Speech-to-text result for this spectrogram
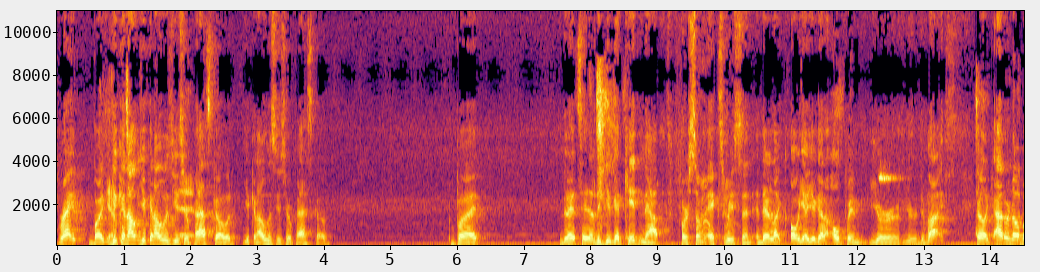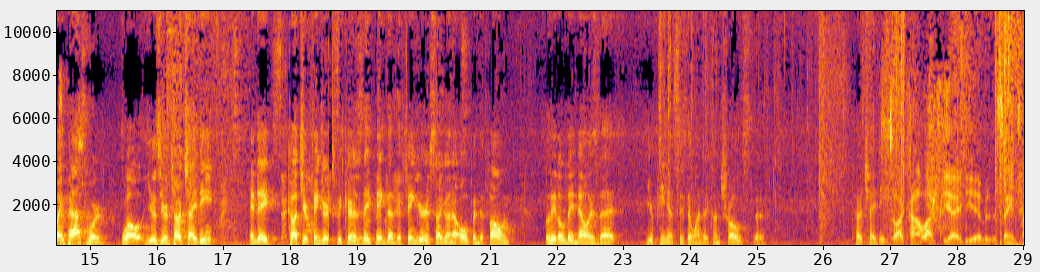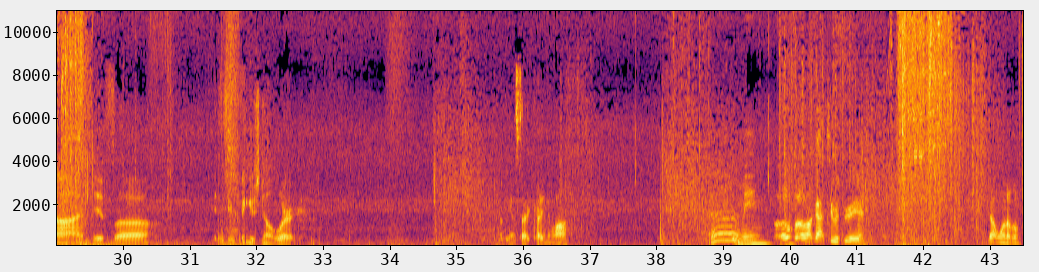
Right, but Yeah, you can al- you can always use your passcode. You can always use your passcode. But let's say that you get kidnapped for some X reason, and they're like, "Oh yeah, you gotta open your your device." They're like, "I don't know my password." Well, use your Touch ID, and they cut your fingers because they think that the fingers are gonna open the phone. Little they know is that your penis is the one that controls the Touch ID. So I kind of like the idea, but at the same time, if uh, if your fingers don't work, are we gonna start cutting them off? Uh, I mean, Oh, oh, I got two or three here. Got one of them.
